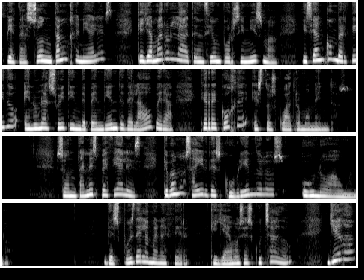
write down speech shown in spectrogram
piezas son tan geniales que llamaron la atención por sí misma y se han convertido en una suite independiente de la ópera que recoge estos cuatro momentos. Son tan especiales que vamos a ir descubriéndolos uno a uno. Después del amanecer, que ya hemos escuchado, llega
